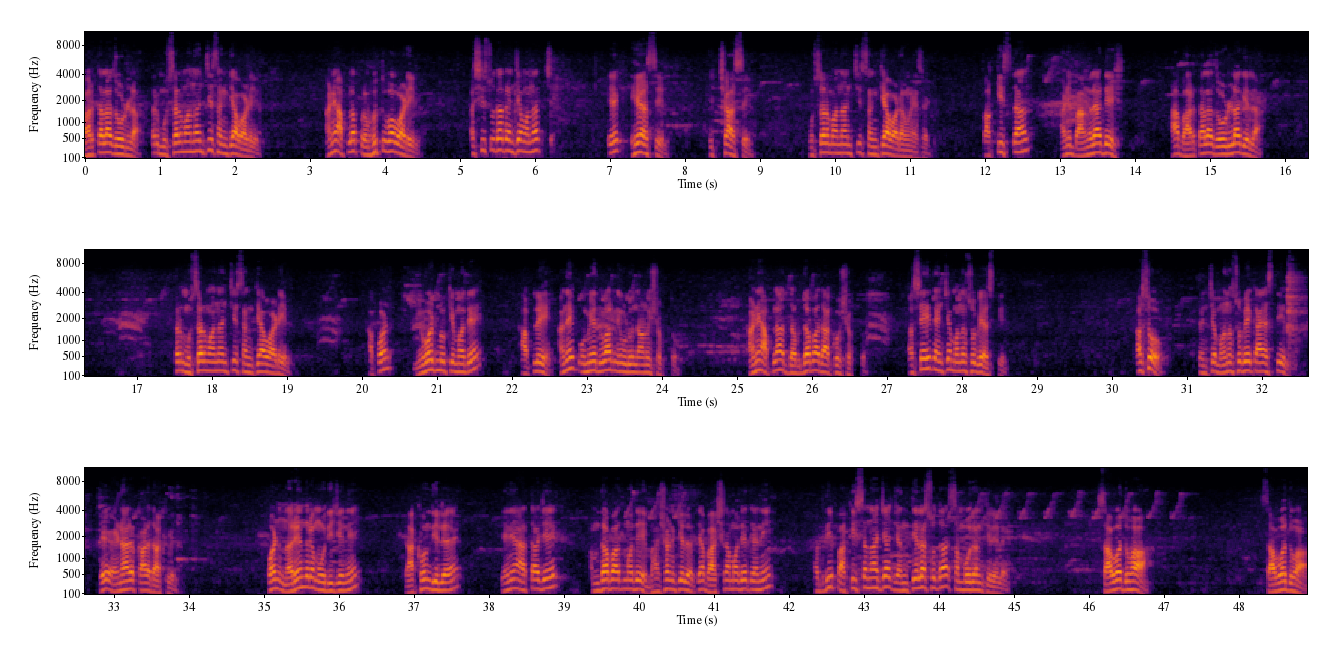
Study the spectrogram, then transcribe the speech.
भारताला जोडला तर मुसलमानांची संख्या वाढेल आणि आपलं प्रभुत्व वाढेल. अशी सुद्धा त्यांच्या मनात एक हे असेल इच्छा असेल मुसलमानांची संख्या वाढवण्यासाठी. पाकिस्तान आणि बांगलादेश हा भारताला जोडला गेला तर मुसलमानांची संख्या वाढेल. आपण निवडणुकीमध्ये आपले अनेक उमेदवार निवडून आणू शकतो. आणि आपला दबदबा दाखवू शकतो. असेही त्यांचे मनसुबे असतील. असो त्यांचे मनसुबे काय असतील हे येणारं काळ दाखवेल. पण नरेंद्र मोदीजीने दाखवून दिलं आहे त्याने आता जे अहमदाबादमध्ये भाषण केलं त्या भाषणामध्ये त्यांनी अगदी पाकिस्तानाच्या जनतेला सुद्धा संबोधन केलेलं आहे. सावध व्हा. सावध व्हा.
